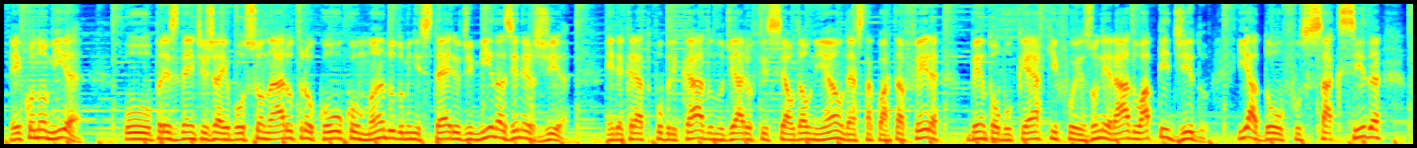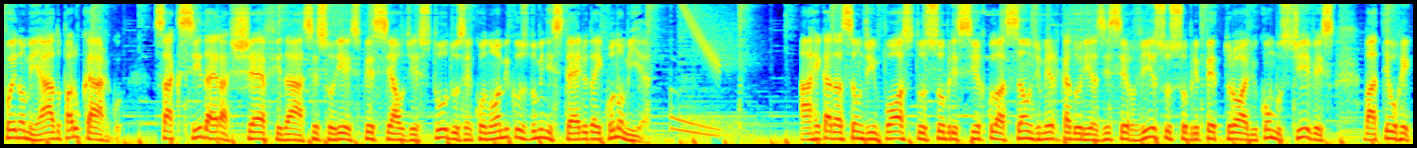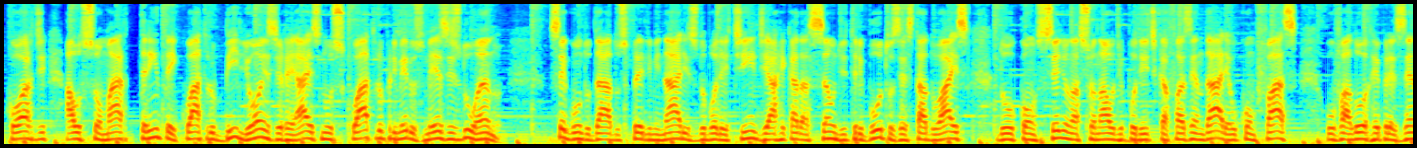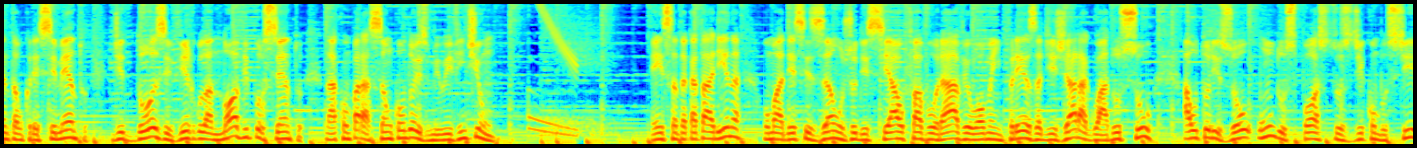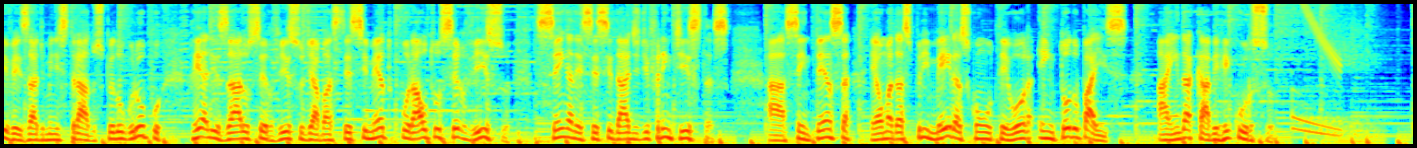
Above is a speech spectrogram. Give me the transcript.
Economia. O presidente Jair Bolsonaro trocou o comando do Ministério de Minas e Energia. Em decreto publicado no Diário Oficial da União desta quarta-feira, Bento Albuquerque foi exonerado a pedido e Adolfo Saxida foi nomeado para o cargo. Saxida era chefe da Assessoria Especial de Estudos Econômicos do Ministério da Economia. A arrecadação de impostos sobre circulação de mercadorias e serviços sobre petróleo e combustíveis bateu recorde ao somar 34 bilhões de reais nos quatro primeiros meses do ano. Segundo dados preliminares do Boletim de Arrecadação de Tributos Estaduais do Conselho Nacional de Política Fazendária, o CONFAS, o valor representa um crescimento de 12,9% na comparação com 2021. Em Santa Catarina, uma decisão judicial favorável a uma empresa de Jaraguá do Sul autorizou um dos postos de combustíveis administrados pelo grupo realizar o serviço de abastecimento por autosserviço, sem a necessidade de frentistas. A sentença é uma das primeiras com o teor em todo o país. Ainda cabe recurso.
